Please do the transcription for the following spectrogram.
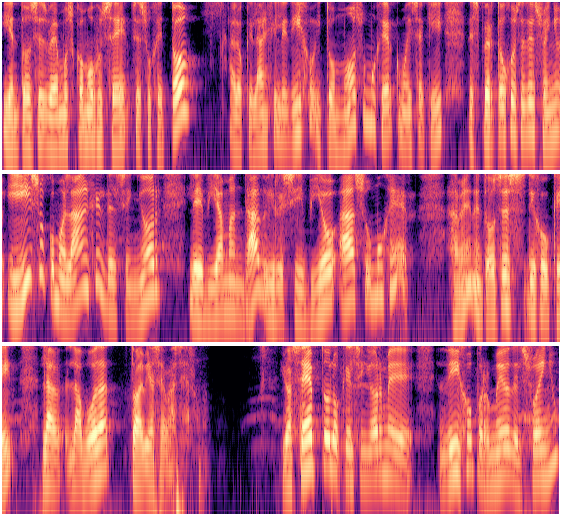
Y entonces vemos cómo José se sujetó a lo que el ángel le dijo y tomó su mujer, como dice aquí, despertó José del sueño y hizo como el ángel del Señor le había mandado y recibió a su mujer. Amén. Entonces dijo, ok, la, la boda todavía se va a hacer. Yo acepto lo que el Señor me dijo por medio del sueño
